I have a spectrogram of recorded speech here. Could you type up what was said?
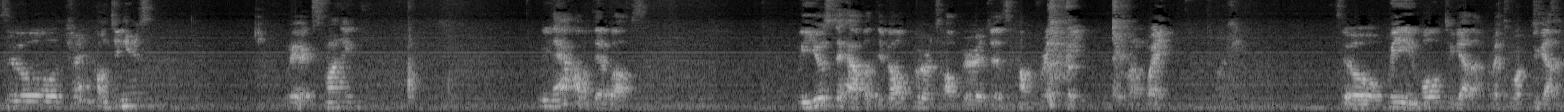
So trend continues. We're expanding. We now have DevOps. We used to have a developers operate as completely different way. So we involve together. Let's work together.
